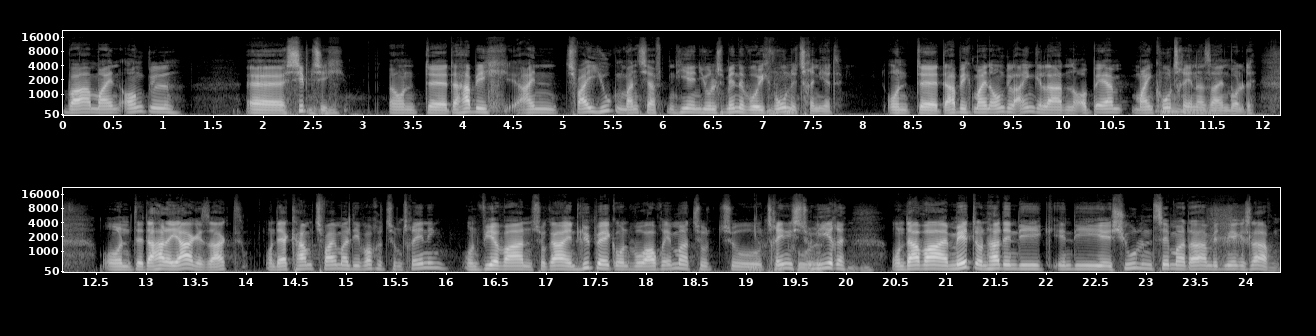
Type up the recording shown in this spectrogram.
war mein Onkel äh, 70. Und äh, da habe ich ein, zwei Jugendmannschaften hier in Julesminne, wo ich wohne, trainiert. Und äh, da habe ich meinen Onkel eingeladen, ob er mein Co-Trainer sein wollte. Und äh, da hat er ja gesagt. Und er kam zweimal die Woche zum Training. Und wir waren sogar in Lübeck und wo auch immer zu, zu Trainingsturniere. Und da war er mit und hat in die, in die Schulenzimmer da mit mir geschlafen.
